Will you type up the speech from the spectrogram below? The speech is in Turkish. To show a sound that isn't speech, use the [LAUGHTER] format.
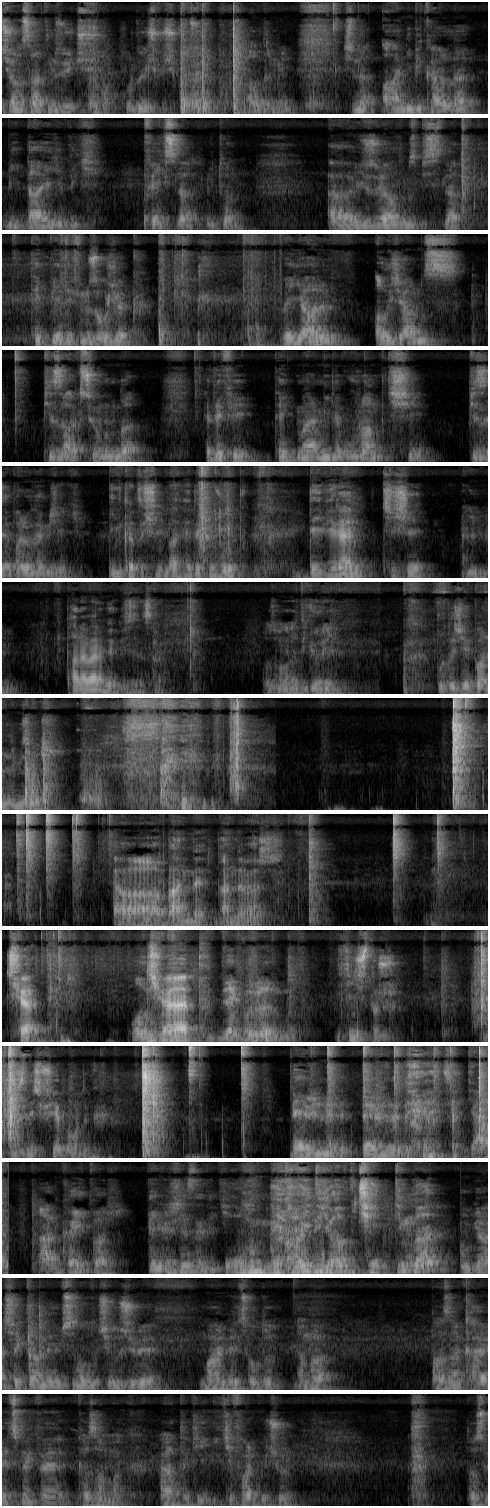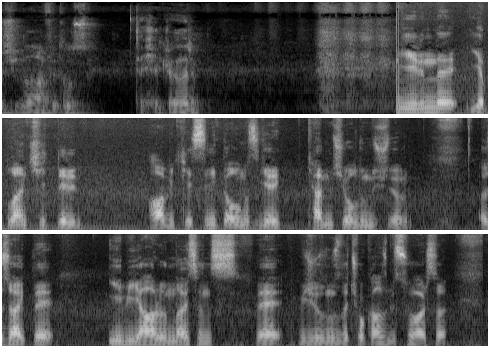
Şu an saatimiz 3. Burada 3.30 yazıyor. Aldırmayın. Şimdi ani bir karla bir iddiaya girdik. Fake silah lütfen. Ee, 100 liraya aldığımız bir silah. Tek bir hedefimiz olacak. Ve yarın alacağımız pizza aksiyonunda hedefi tek mermiyle vuran kişi pizzaya para ödemeyecek. İlk atışında hedefi vurup deviren kişi para vermiyor pizzasına. O zaman hadi görelim. Burada cephaneliğimiz var. [LAUGHS] Aa ben de, ben de ver. Çöp. Oğlum, Çöp. Bir dakika vurmadın mı? İkinci tur. İkimiz de hiçbir şey yapamadık. Devrilmedi, devrilmedi. [LAUGHS] Ya Abi kayıt var. Devireceğiz dedik. oğlum ne kaydı ya? Çektim lan. Bu gerçekten benim için oldukça üzücü bir mağlubiyet oldu. Ama bazen kaybetmek ve kazanmak. Hayattaki iki farklı uçurum. [LAUGHS] Dostum şimdiden afiyet olsun. Teşekkür ederim. [LAUGHS] yerinde yapılan cheatlerin abi kesinlikle olması gereken bir şey olduğunu düşünüyorum. Özellikle iyi bir yarındaysanız ve vücudunuzda çok az bir su varsa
